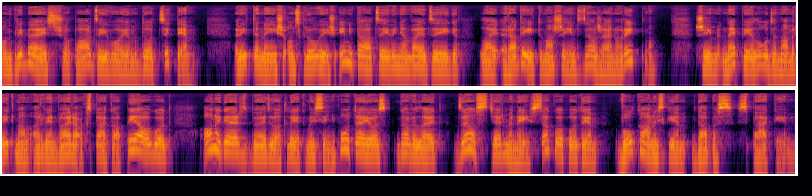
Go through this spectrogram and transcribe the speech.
un gribējis šo pārdzīvojumu dot citiem. Ritenīšu un skrūvīšu imitācija viņam vajadzīga, lai radītu mašīnas dzelžaino ritmu. Šim nepielūdzamam ritmam arvien vairāk spēkā pieaugot, Onegērs beidzot liek misiņu pūtējos gavilēt dzelzs ķermenī sakopotiem vulkāniskiem dabas spēkiem.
